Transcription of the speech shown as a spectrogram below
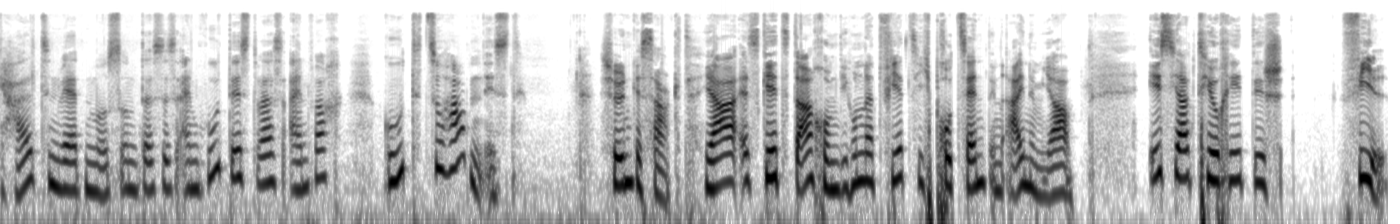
gehalten werden muss und dass es ein Gut ist, was einfach gut zu haben ist. Schön gesagt. Ja, es geht darum, die 140 Prozent in einem Jahr ist ja theoretisch viel.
